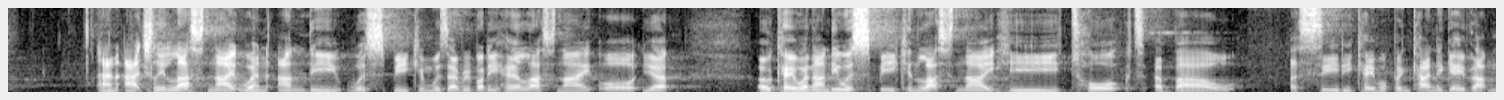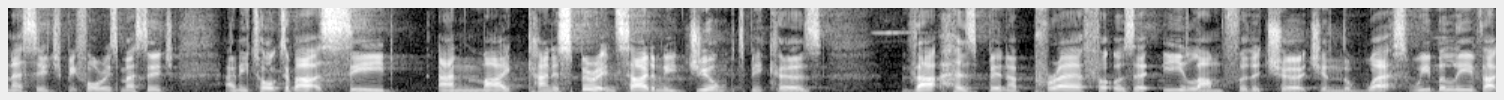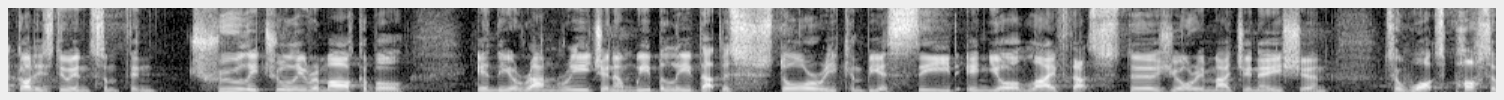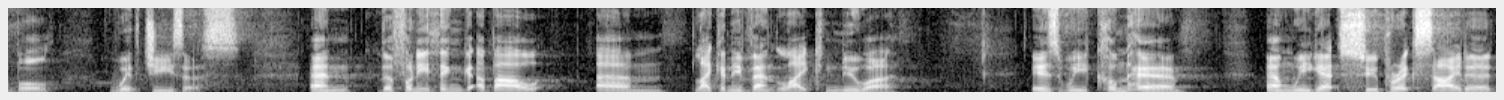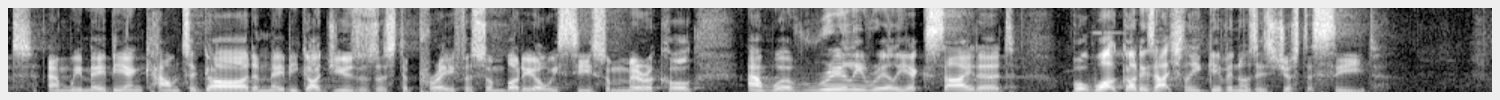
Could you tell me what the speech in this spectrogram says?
And actually, last night when Andy was speaking, was everybody here last night? Or, yep. Okay, when Andy was speaking last night, he talked about a seed. He came up and kind of gave that message before his message. And he talked about a seed. And my kind of spirit inside of me jumped because that has been a prayer for us at Elam for the church in the West. We believe that God is doing something truly, truly remarkable in the Iran region, and we believe that the story can be a seed in your life that stirs your imagination to what's possible with Jesus. And the funny thing about um, like an event like Nua is we come here and we get super excited and we maybe encounter God and maybe God uses us to pray for somebody or we see some miracle and we're really, really excited. But what God is actually giving us is just a seed.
